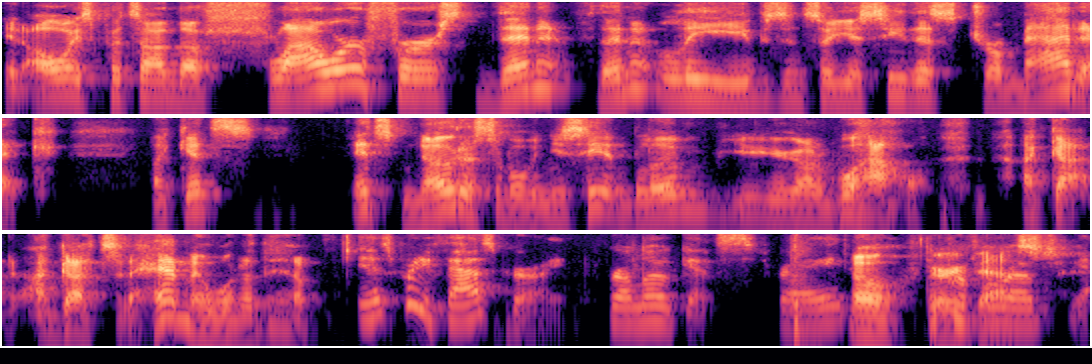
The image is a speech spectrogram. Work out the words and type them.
it always puts on the flower first, then it then it leaves, and so you see this dramatic, like it's it's noticeable when you see it in bloom. you- You're going, wow, I got I got to have me one of them. It's pretty fast growing for a locust, right? Oh, very purple robe, fast. Yeah.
